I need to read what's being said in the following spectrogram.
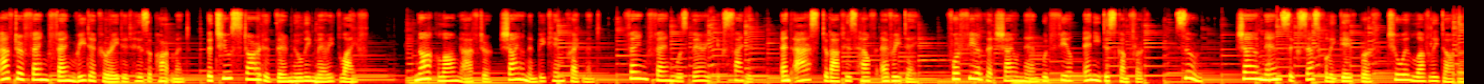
After Fang Fang redecorated his apartment, the two started their newly married life. Not long after, Xiaonan became pregnant. Fang Fang was very excited and asked about his health every day for fear that Xiaonan would feel any discomfort. Soon, Xiaonan successfully gave birth to a lovely daughter.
